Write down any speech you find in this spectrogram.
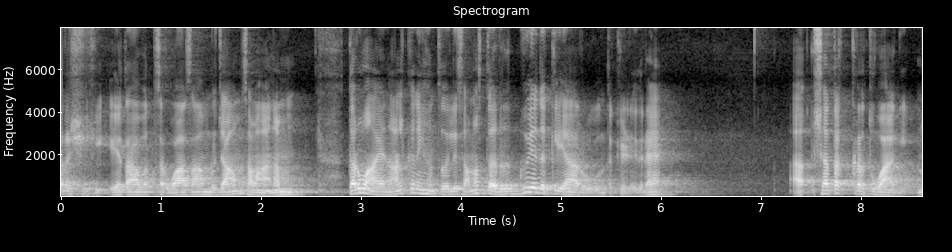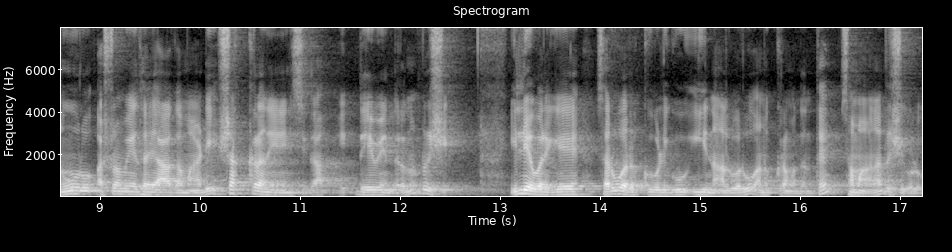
ಋಷಿ ಏತಾವತ್ ಸರ್ವಾಸಾಂ ರುಜಾಂ ಸಮಾನಂ. ತರುವಾಯ ನಾಲ್ಕನೇ ಹಂತದಲ್ಲಿ ಸಮಸ್ತ ಋಗ್ವೇದಕ್ಕೆ ಯಾರು ಅಂತ ಕೇಳಿದರೆ ಶತಕ್ರತುವಾಗಿ ನೂರು ಅಶ್ವಮೇಧ ಯಾಗ ಮಾಡಿ ಶಕ್ರನೆನಿಸಿದ ದೇವೇಂದ್ರನು ಋಷಿ. ಇಲ್ಲಿಯವರೆಗೆ ಸರ್ವ ಋಕ್ಕುಗಳಿಗೂ ಈ ನಾಲ್ವರು ಅನುಕ್ರಮದಂತೆ ಸಮಾನ ಋಷಿಗಳು.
